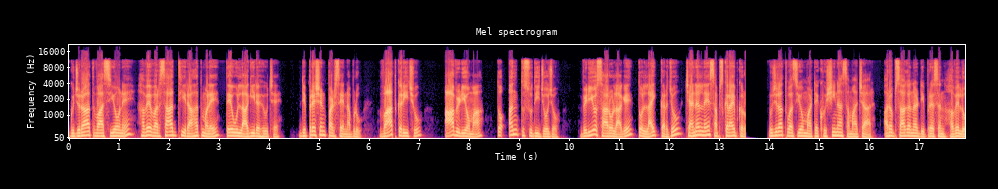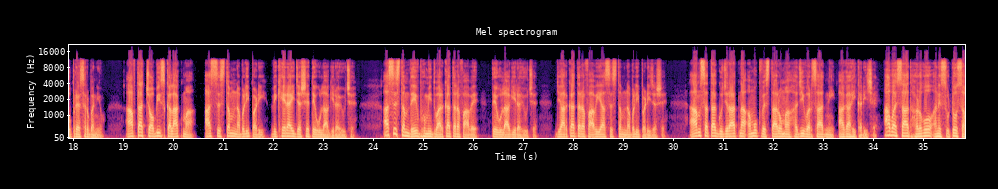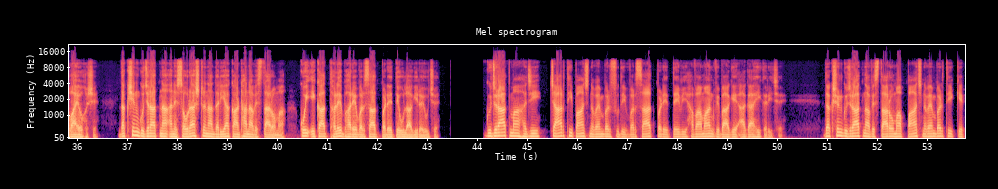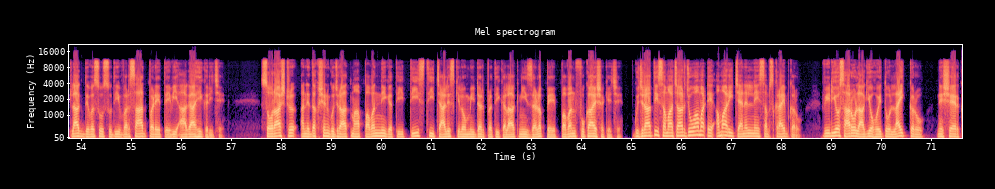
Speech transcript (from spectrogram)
ગુજરાતવાસીઓને હવે વરસાદથી રાહત મળે તેવું લાગી રહ્યું છે. ડિપ્રેશન પડશે નબળું. વાત કરી છું આ વિડીયોમાં, તો અંત સુધી જોજો. વીડિયો સારો લાગે તો લાઇક કરજો, ચેનલને સબસ્ક્રાઇબ કરો. ગુજરાતવાસીઓ માટે ખુશીના સમાચાર. અરબસાગરના ડિપ્રેશન હવે લો પ્રેશર બન્યું. આવતા ચોવીસ કલાકમાં આ સિસ્ટમ નબળી પડી, વિખેરાઈ જશે તેવું લાગી રહ્યું છે. આ સિસ્ટમ દેવભૂમિ દ્વારકા તરફ આવે તેવું લાગી રહ્યું છે. દ્વારકા તરફ આવી આ સિસ્ટમ નબળી પડી જશે. આમ છતાં ગુજરાતના અમુક વિસ્તારોમાં હજી વરસાદની આગાહી કરી છે. આ વરસાદ હળવો અને સૂટો સવાયો હશે. દક્ષિણ ગુજરાતના અને સૌરાષ્ટ્રના દરિયાકાંઠાના વિસ્તારોમાં કોઈ એકાદ થળે ભારે વરસાદ પડે તેવું લાગી રહ્યું છે. ગુજરાતમાં હજી ચારથી પાંચ નવેમ્બર સુધી વરસાદ પડે તેવી હવામાન વિભાગે આગાહી કરી છે. દક્ષિણ ગુજરાતના વિસ્તારોમાં પાંચ નવેમ્બરથી કેટલાક દિવસો સુધી વરસાદ પડે તેવી આગાહી કરી છે. સૌરાષ્ટ્ર અને દક્ષિણ ગુજરાતમાં પવનની ગતિ ત્રીસથી ચાલીસ કિલોમીટર પ્રતિ કલાકની ઝડપે પવન ફૂંકાઈ શકે છે. ગુજરાતી સમાચાર જોવા માટે અમારી ચેનલને સબસ્ક્રાઇબ કરો. વિડિયો સારો લાગ્યો હોય તો લાઇક કરો ને શેર કરો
